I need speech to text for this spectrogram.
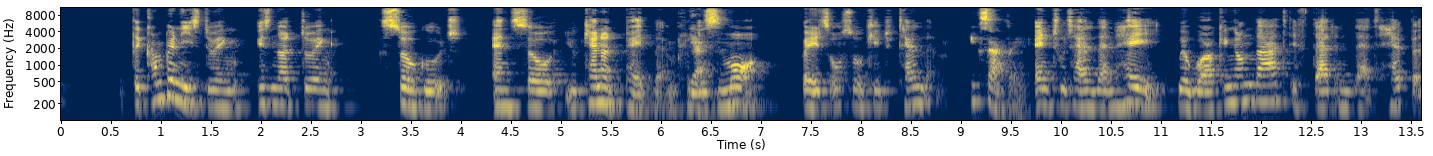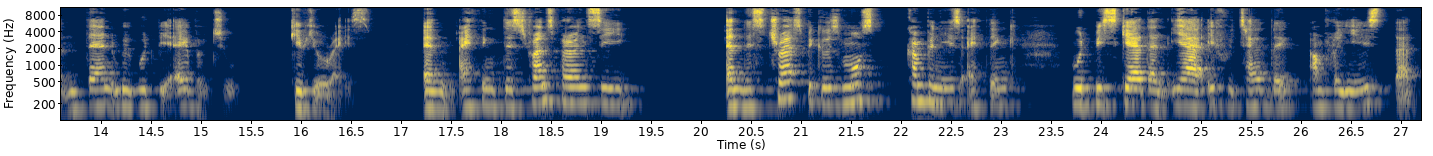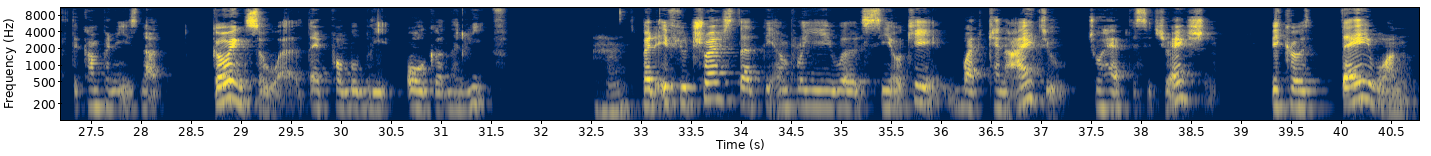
the company is doing is not doing so good and so you cannot pay the employees yes. more but it's also okay to tell them exactly and to tell them hey we're working on that if that and that happen then we would be able to give you a raise and i think this transparency and this trust because most companies i think would be scared that yeah if we tell the employees that the company is not going so well, they're probably all gonna leave. Mm-hmm. But if you trust that the employee will see, okay, what can I do to help the situation because they want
